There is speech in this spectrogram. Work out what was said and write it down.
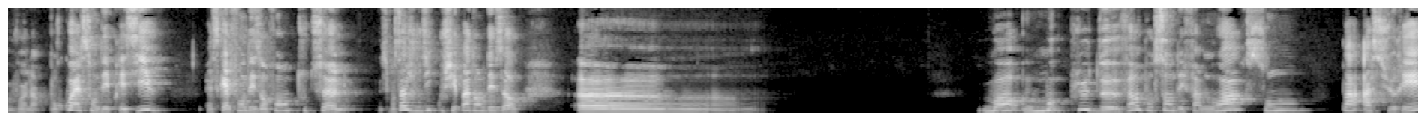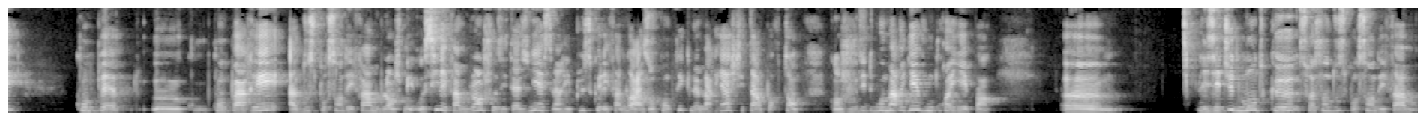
Voilà. Pourquoi elles sont dépressives? Parce qu'elles font des enfants toutes seules. C'est pour ça que je vous dis, couchez pas dans le désordre. Euh, plus de 20% des femmes noires sont pas assurées euh, comparé à 12% des femmes blanches. Mais aussi les femmes blanches aux États-Unis, elles se marient plus que les femmes noires. Elles ont compris que le mariage c'était important. Quand je vous dis de vous marier, vous ne croyez pas. Euh, les études montrent que 72% des femmes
